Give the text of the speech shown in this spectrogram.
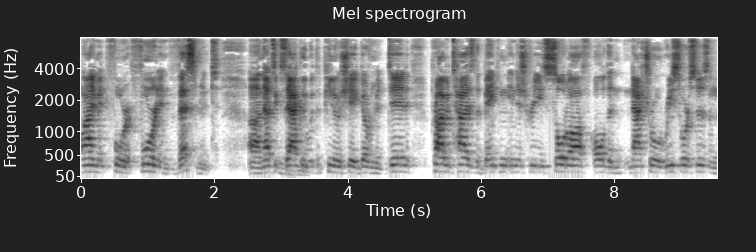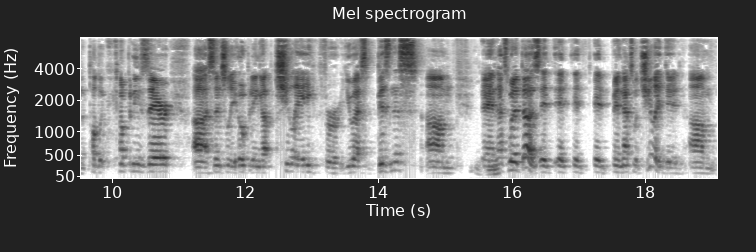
climate for foreign investment. Uh, that's exactly what the Pinochet government did privatized the banking industry, sold off all the natural resources and the public companies there, uh, essentially opening up Chile for U.S. business. Um, and that's what it does. It, it, it, it, and that's what Chile did. Um,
